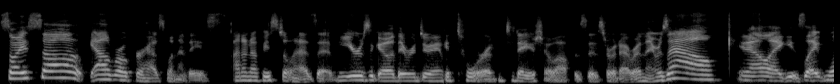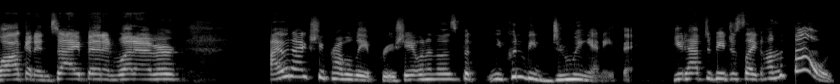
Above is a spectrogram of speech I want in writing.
So I saw Al Roker has one of these. I don't know if he still has it. Years ago, they were doing a tour of Today Show offices or whatever. And there was Al, you know, like he's like walking and typing and whatever. I would actually probably appreciate one of those, but you couldn't be doing anything. You'd have to be just like on the phone.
